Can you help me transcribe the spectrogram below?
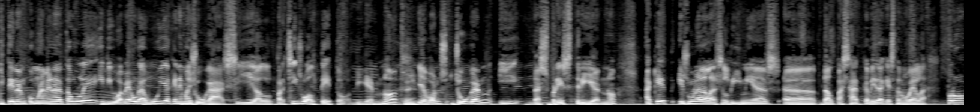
i tenen com una mena de tauler i diu, a veure, avui a què anem a jugar? Si el parxís o el teto, diguem, no? Sí. I llavors juguen i després trien, no? Aquest és una de les línies eh, del passat que ve d'aquesta novel·la. Però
